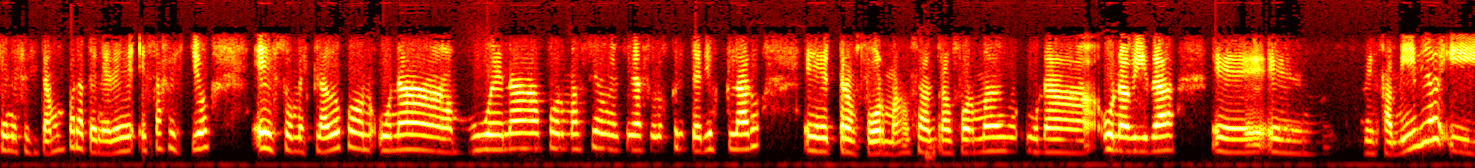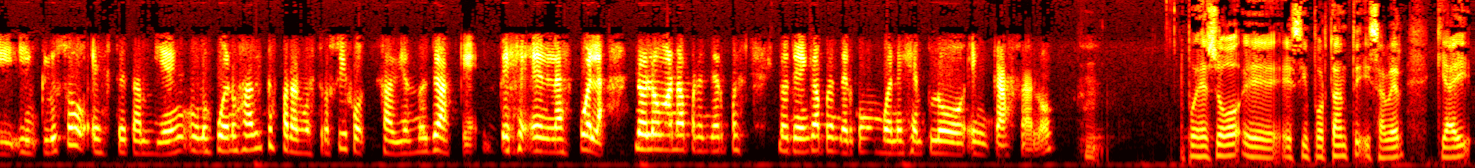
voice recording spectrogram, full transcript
que necesitamos para tener e, esa gestión. Eso mezclado con una buena formación en hace unos criterios claros, eh, transforma, o sea, transforman una, una vida eh, de familia e incluso este también unos buenos hábitos para nuestros hijos, sabiendo ya que en la escuela no lo van a aprender, pues lo tienen que aprender con un buen ejemplo en casa, ¿no? Mm. Pues eso eh, es importante y saber que hay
